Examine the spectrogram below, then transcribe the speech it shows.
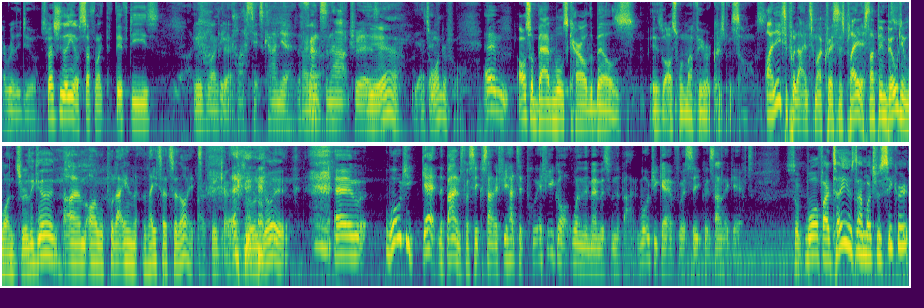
I really do. Especially you know stuff from like the fifties, anything like Big that. classics, can you? The Frank Sinatra. Yeah, Yeah, it's wonderful. Um, Also, Bad Wolves Carol the Bells is also one of my favorite Christmas songs. I need to put that into my Christmas playlist. I've been building one. It's really good. Um, I will put that in later tonight. I think, I think you'll enjoy it. Um, what would you get the band for Secret Santa if you had to? Put, if you got one of the members from the band, what would you get 'em for a Secret Santa gift? So, well, if I tell you it's not much of a secret,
